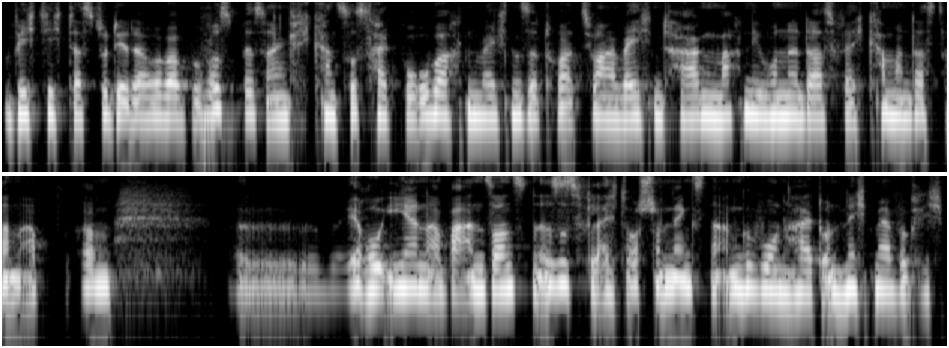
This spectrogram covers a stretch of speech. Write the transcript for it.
wichtig, dass du dir darüber bewusst bist. Eigentlich kannst du es halt beobachten, welchen Situationen, an welchen Tagen machen die Hunde das. Vielleicht kann man das dann ab ähm, äh, eruieren, aber ansonsten ist es vielleicht auch schon längst eine Angewohnheit und nicht mehr wirklich,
